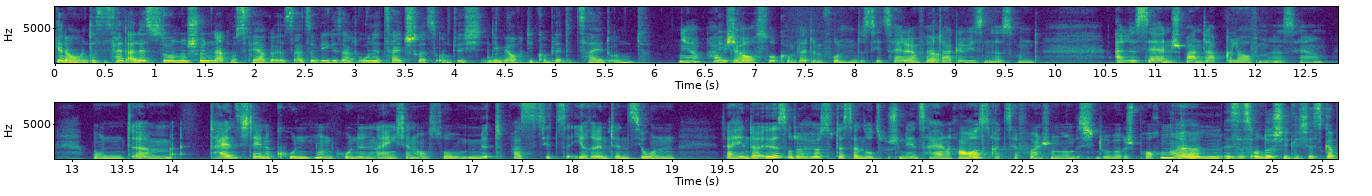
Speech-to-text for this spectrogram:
genau, und dass es halt alles so eine schöne Atmosphäre ist. Also wie gesagt, ohne Zeitstress und ich nehme mir auch die komplette Zeit und ja, habe ich auch so komplett empfunden, dass die Zeit einfach ja. da gewesen ist und alles sehr entspannt abgelaufen ist, ja. Und ähm, teilen sich deine Kunden und Kundinnen eigentlich dann auch so mit, was jetzt ihre Intentionen dahinter ist? Oder hörst du das dann so zwischen den Zeilen raus? Du hast ja vorhin schon so ein bisschen drüber gesprochen. Ähm, es ist unterschiedlich. Es gab,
